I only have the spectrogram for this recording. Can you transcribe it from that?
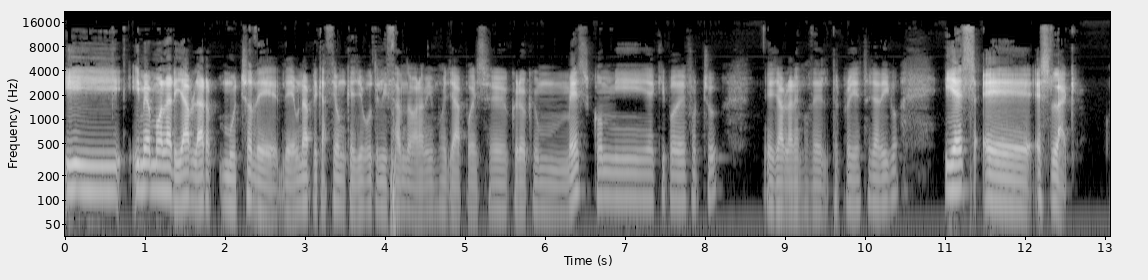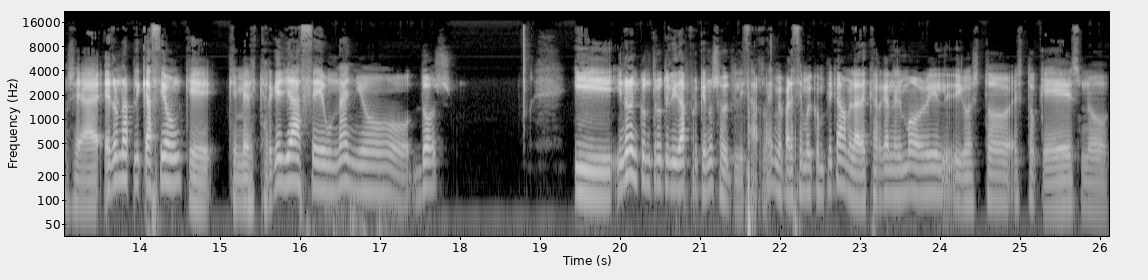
Y, me molaría hablar mucho de, una aplicación que llevo utilizando ahora mismo ya, pues eh, creo que un mes con mi equipo de Fortune. Eh, ya hablaremos del, del proyecto, ya digo y es eh, Slack. O sea, era una aplicación que, que, me descargué ya hace un año o dos y, no le encontré utilidad porque no sé utilizarla y me parece muy complicado. Me la descargué en el móvil y digo, ¿esto, esto qué es? No.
